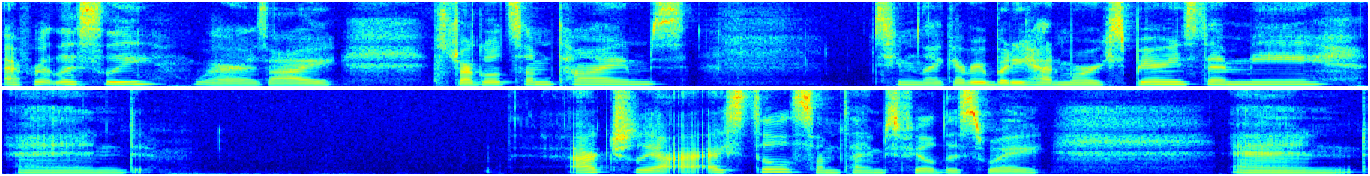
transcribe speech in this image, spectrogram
effortlessly, whereas I struggled sometimes. It seemed like everybody had more experience than me, and actually, I, I still sometimes feel this way. And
